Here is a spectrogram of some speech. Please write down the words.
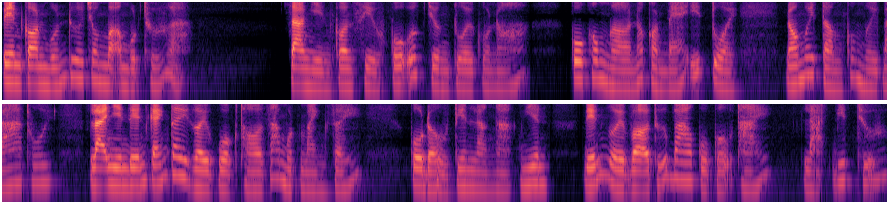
bên con muốn đưa cho mợ một thứ à? Giang nhìn con xỉu, cô ước chừng tuổi của nó. Cô không ngờ nó còn bé ít tuổi, nó mới tầm có 13 thôi. Lại nhìn đến cánh tay gầy guộc thò ra một mảnh giấy. Cô đầu tiên là ngạc nhiên, đến người vợ thứ ba của cậu Thái lại biết chữ.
